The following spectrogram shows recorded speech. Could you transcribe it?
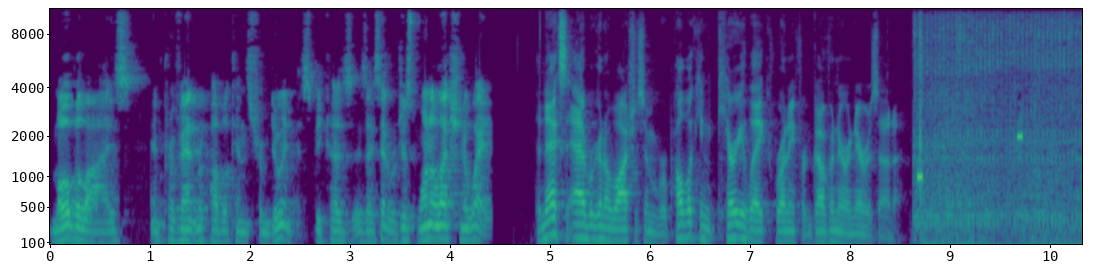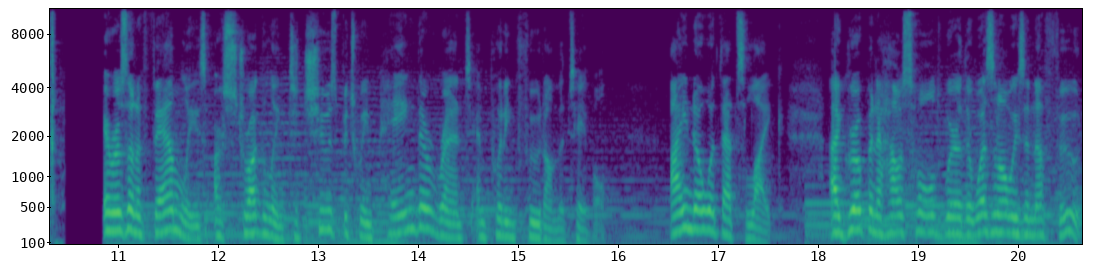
mobilize, and prevent Republicans from doing this. Because, as I said, we're just one election away. The next ad we're going to watch is from Republican Kari Lake running for governor in Arizona. Arizona families are struggling to choose between paying their rent and putting food on the table. I know what that's like. I grew up in a household where there wasn't always enough food.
